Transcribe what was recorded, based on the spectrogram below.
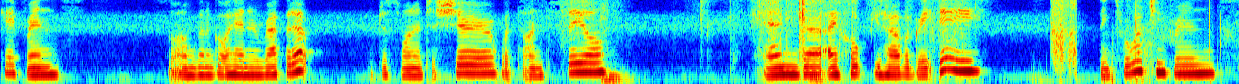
Okay, friends. So I'm going to go ahead and wrap it up. Just wanted to share what's on sale. And uh, I hope you have a great day. Thanks for watching, friends.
